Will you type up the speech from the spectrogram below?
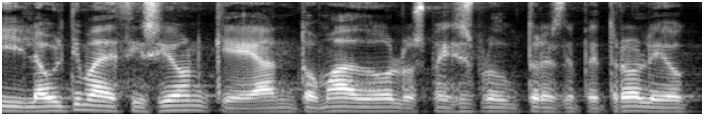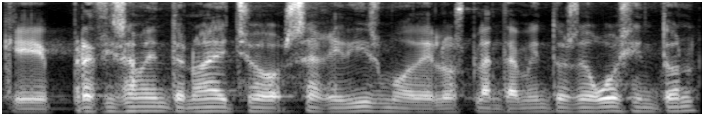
y la última decisión que han tomado los países productores de petróleo, que precisamente no ha hecho seguidismo de los planteamientos de Washington,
